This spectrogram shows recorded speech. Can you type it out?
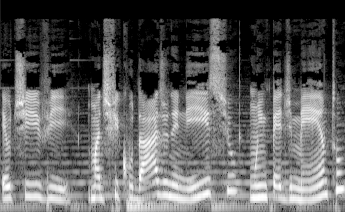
Eu tive uma dificuldade no início, um impedimento,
